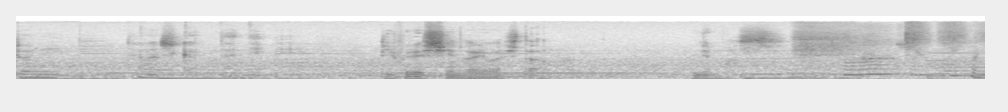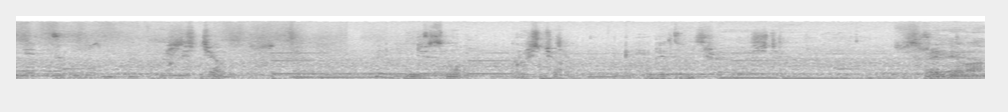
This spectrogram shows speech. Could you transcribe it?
当に楽しかったね。リフレッシュになりました。寝ます。本日もご視聴。本日もご視聴。ありがとうございましたそれではまた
